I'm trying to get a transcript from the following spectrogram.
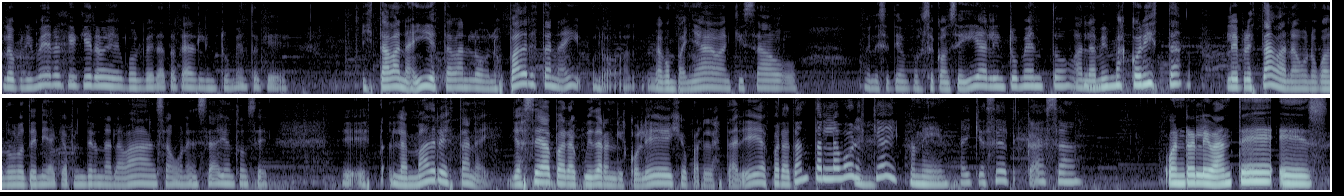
Lo primero que quiero es volver a tocar el instrumento que estaban ahí, estaban los, los padres están ahí, pues, lo- me acompañaban quizá o en ese tiempo se conseguía el instrumento, a las mismas coristas le prestaban a uno cuando uno tenía que aprender una alabanza, un ensayo, entonces eh, est- las madres están ahí, ya sea para cuidar en el colegio, para las tareas, para tantas labores que hay. Amén. Hay que hacer casa. Cuán relevante es,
